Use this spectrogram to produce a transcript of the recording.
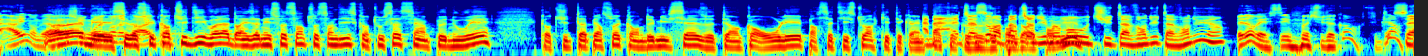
Bah oui, non mais, Ouais, ouais, mais c'est parce que quand tu dis, voilà, dans les années 60-70, quand tout ça s'est un peu noué, quand tu t'aperçois qu'en 2016, t'es encore roulé par cette histoire qui était quand même Ah pas bah, de toute façon, à partir du répandu. moment où tu t'as vendu, t'as vendu. Hein. Mais non mais c'est moi je suis d'accord, c'est clair. C'est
